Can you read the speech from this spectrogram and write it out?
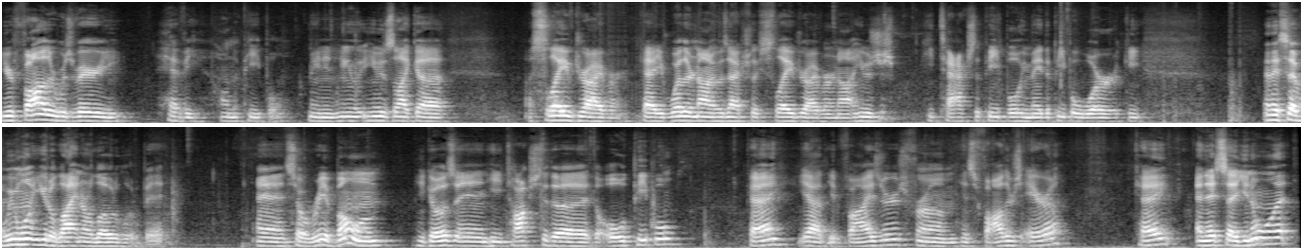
your father was very heavy on the people, meaning he he was like a a slave driver. Okay, whether or not it was actually slave driver or not, he was just he taxed the people. He made the people work. He and they said, "We want you to lighten our load a little bit." And so Rehoboam, he goes and he talks to the the old people Okay? Yeah, the advisors from his father's era. Okay? And they say, you know what?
